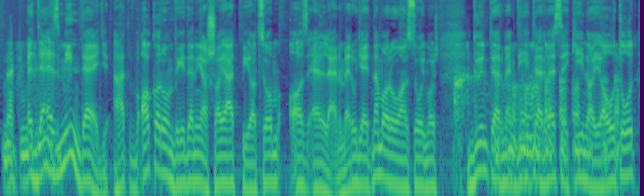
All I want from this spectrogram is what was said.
Nekünk De ez mindegy. Hát akarom védeni a saját piacom az ellen. Mert ugye itt nem arról van szó, hogy most Günther meg Dieter vesz egy kínai autót,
